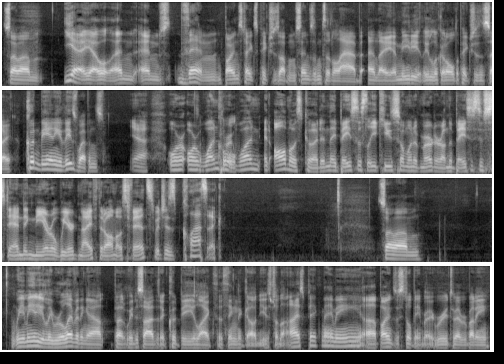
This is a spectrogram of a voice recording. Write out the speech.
So um yeah, yeah, well and and then Bones takes pictures of them, sends them to the lab, and they immediately look at all the pictures and say, Couldn't be any of these weapons. Yeah, or or one per, cool. one it almost could, and they baselessly accuse someone of murder on the basis of standing near a weird knife that almost fits, which is classic. So um we immediately rule everything out, but we decide that it could be like the thing that God used for the ice pick, maybe. Uh, Bones is still being very rude to everybody.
